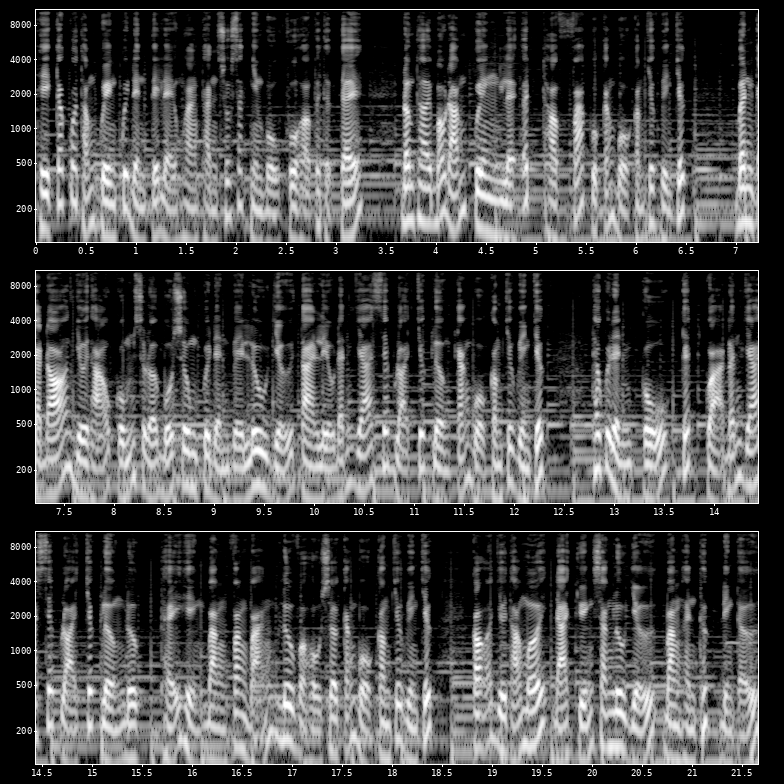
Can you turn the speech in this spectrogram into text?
thì cấp có thẩm quyền quyết định tỷ lệ hoàn thành xuất sắc nhiệm vụ phù hợp với thực tế, đồng thời bảo đảm quyền lợi ích hợp pháp của cán bộ công chức viên chức. Bên cạnh đó, dự thảo cũng sửa đổi bổ sung quy định về lưu giữ tài liệu đánh giá xếp loại chất lượng cán bộ công chức viên chức. Theo quy định cũ, kết quả đánh giá xếp loại chất lượng được thể hiện bằng văn bản lưu vào hồ sơ cán cán bộ công chức viên chức, còn ở dự thảo mới đã chuyển sang lưu giữ bằng hình thức điện tử,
